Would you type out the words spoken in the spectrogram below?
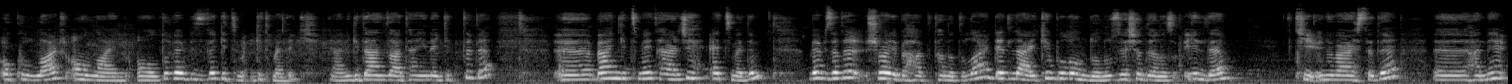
okullar online oldu ve biz de gitme, gitmedik. Yani giden zaten yine gitti de e, ben gitmeyi tercih etmedim. Ve bize de şöyle bir hak tanıdılar. Dediler ki bulunduğunuz, yaşadığınız ilde ki üniversitede e, hani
